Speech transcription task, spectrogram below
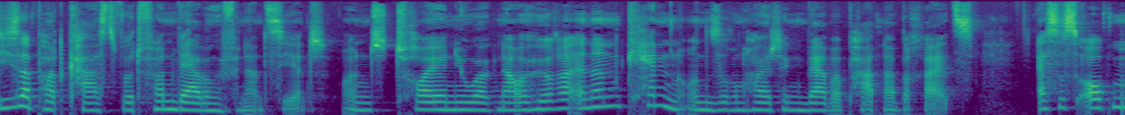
dieser Podcast wird von Werbung finanziert und treue New Work Now HörerInnen kennen unseren heutigen Werbepartner bereits. Es ist Open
